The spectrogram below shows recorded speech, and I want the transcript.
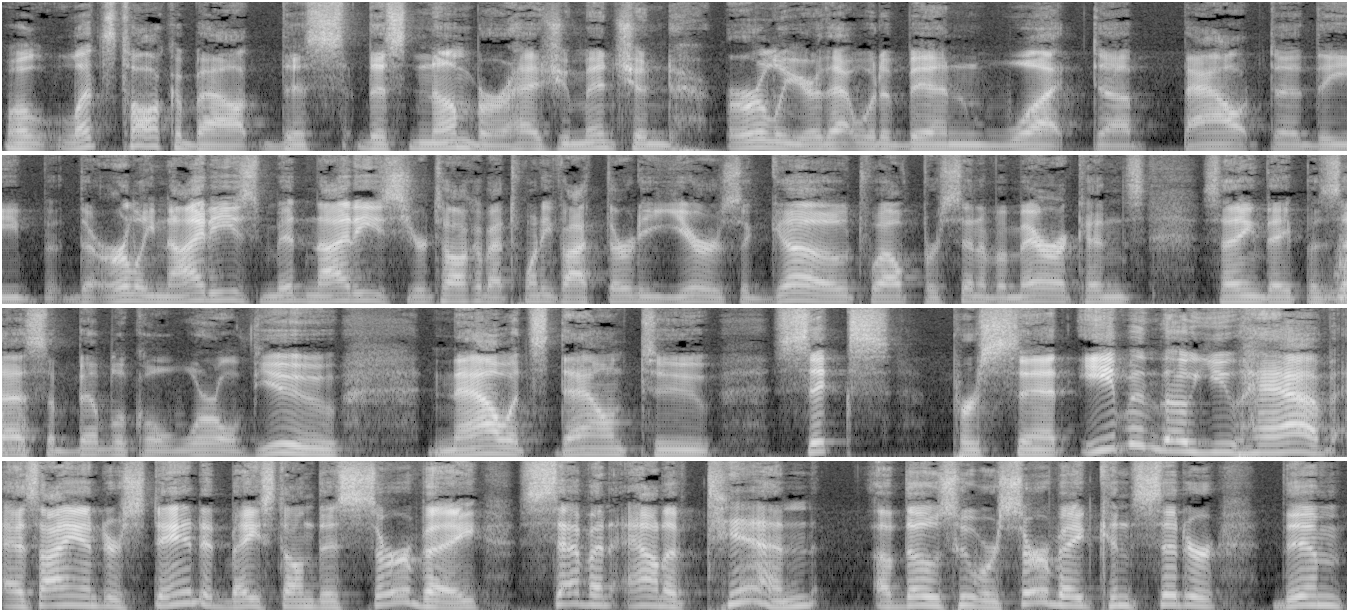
Well, let's talk about this this number. As you mentioned earlier, that would have been what uh, about uh, the the early 90s, mid 90s. You're talking about 25, 30 years ago. 12 percent of Americans saying they possess a biblical worldview. Now it's down to six percent. Even though you have, as I understand it, based on this survey, seven out of ten of those who were surveyed consider them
